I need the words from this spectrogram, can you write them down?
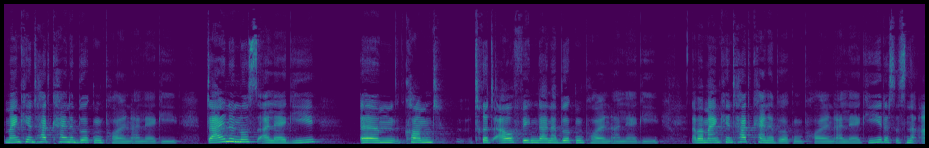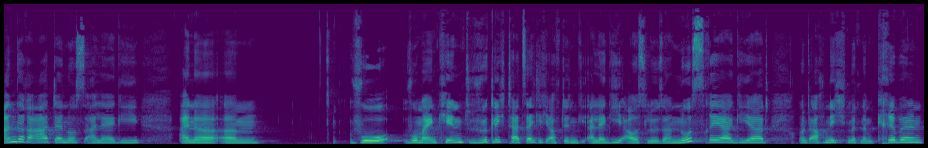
mein Kind hat keine Birkenpollenallergie. Deine Nussallergie ähm, kommt, tritt auf wegen deiner Birkenpollenallergie. Aber mein Kind hat keine Birkenpollenallergie. Das ist eine andere Art der Nussallergie, eine ähm, wo, wo mein Kind wirklich tatsächlich auf den Allergieauslöser Nuss reagiert und auch nicht mit einem Kribbeln,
